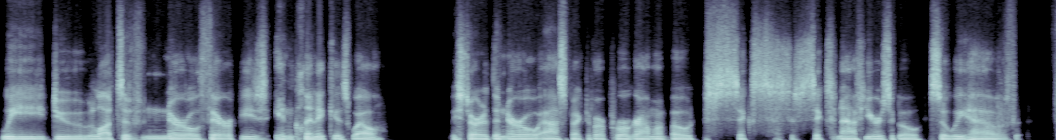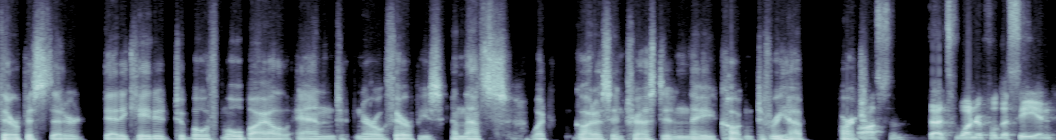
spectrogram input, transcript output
We do lots of neurotherapies in clinic as well. We started the neuro aspect of our program about six, six and a half years ago. So we have therapists that are dedicated to both mobile and neurotherapies. And that's what got us interested in the cognitive rehab part. Awesome. That's wonderful to see. And,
